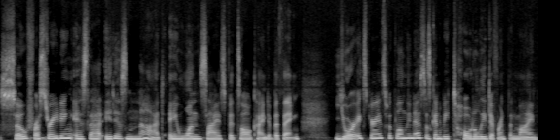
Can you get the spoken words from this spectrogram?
so frustrating is that it is not a one size fits all kind of a thing. Your experience with loneliness is going to be totally different than mine.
